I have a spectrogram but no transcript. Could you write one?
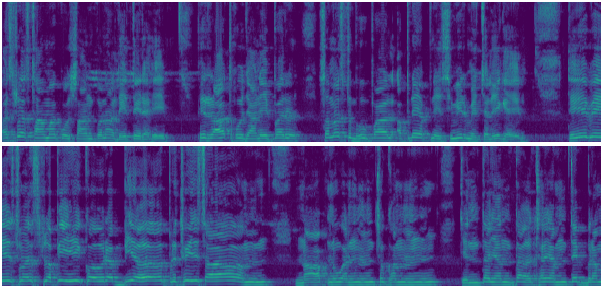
अश्वस्थामा को सांत्वना देते रहे। फिर रात हो जाने पर समस्त भूपाल अपने अपने शिविर में चले गए। तेवे स्मस्वी कौरभ्य पृथ्वी नापनुवन सुखम चिंतयंत क्षय तीव्रम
